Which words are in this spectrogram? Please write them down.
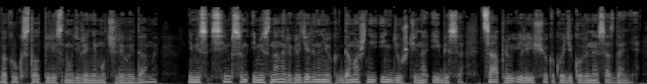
Вокруг столпились на удивление молчаливые дамы, и мисс Симпсон и мисс Наннелли глядели на нее, как домашние индюшки на ибиса, цаплю или еще какое диковинное создание —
